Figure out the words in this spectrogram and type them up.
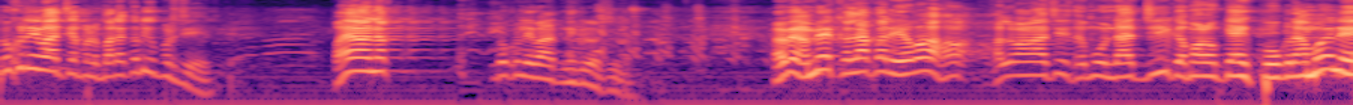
દુઃખની વાત છે, પણ મારે કરવી પડશે. ભયાનક દુઃખની વાત નીકળ્યો છે. હવે અમે કલાકાર એવા હલવાના છીએ તમુ નાથજી, કે અમારો ક્યાંક પ્રોગ્રામ હોય ને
